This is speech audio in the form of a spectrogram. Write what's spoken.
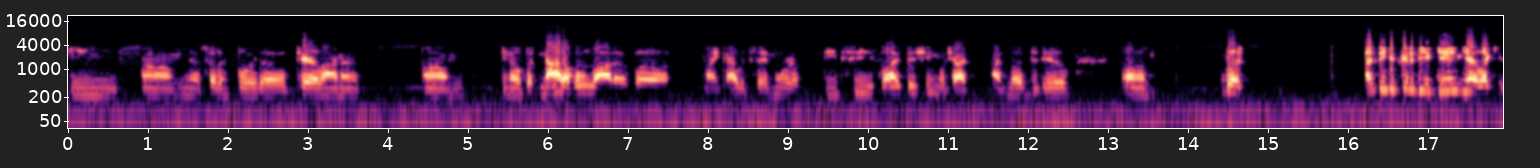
Keys, um, you know, Southern Florida, Carolina, um, you know, but not a whole lot of, uh, like, I would say more of deep sea fly fishing, which I, I'd love to do. Um, but I think it's going to be a game. Yeah, like you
